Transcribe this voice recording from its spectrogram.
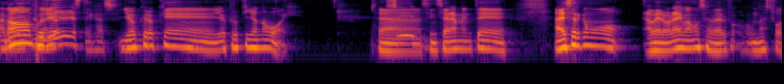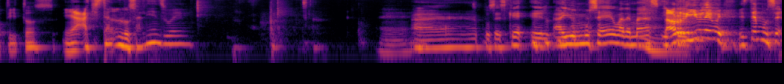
No, pues yo- Amarillo ya es Texas. Yo creo que yo creo que yo no voy. O sea, Sí. sinceramente, ha de ser como, a ver, ahora vamos a ver unas fotitos. Y ah, aquí están los aliens, güey. Ah, pues es que el- hay un museo además. Está horrible, güey. Este museo,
